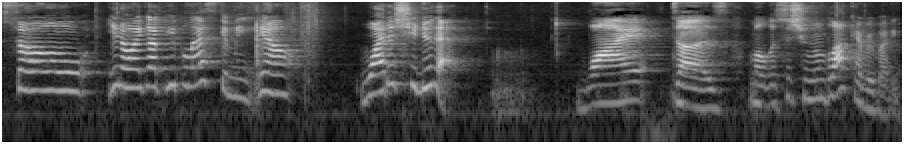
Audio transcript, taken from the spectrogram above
So, you know, I got people asking me, you know, why does she do that? Why does Melissa Schuman block everybody?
